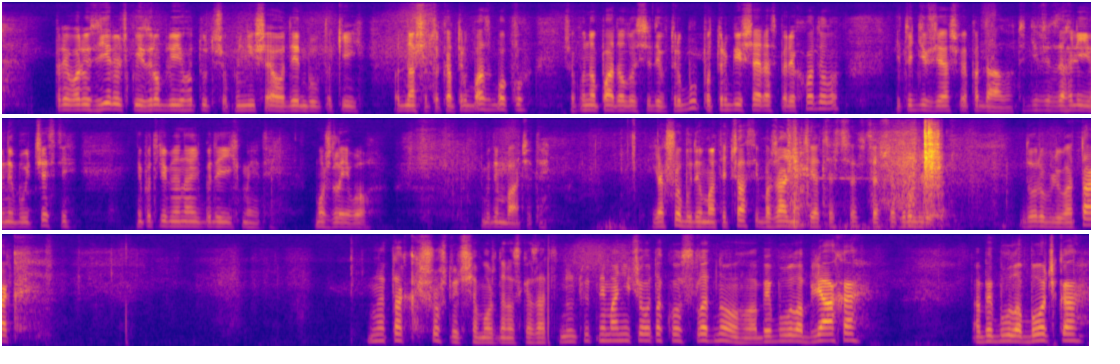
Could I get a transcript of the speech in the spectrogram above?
приварю зірочку і зроблю його тут, щоб мені ще один був такий, одна ще така труба з боку, щоб воно падало сюди в трубу, по трубі ще раз переходило, і тоді вже аж випадало. Тоді вже взагалі вони будуть чисті, не потрібно навіть буде їх мити. Можливо. Будемо бачити. Якщо буду мати час і бажання, то я це все зроблю. Дороблю. А так. Ну так, що ж тут ще можна розказати? Ну тут нема нічого такого складного. Аби була бляха, аби була бочка.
